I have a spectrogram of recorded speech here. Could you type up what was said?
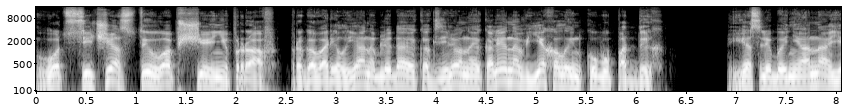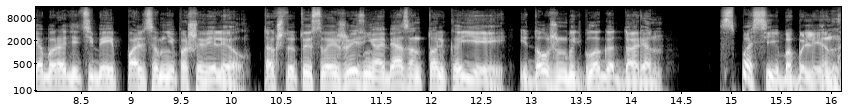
«Вот сейчас ты вообще не прав», — проговорил я, наблюдая, как зеленое колено въехало инкубу под дых. «Если бы не она, я бы ради тебя и пальцем не пошевелил. Так что ты своей жизнью обязан только ей и должен быть благодарен». «Спасибо, блин,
